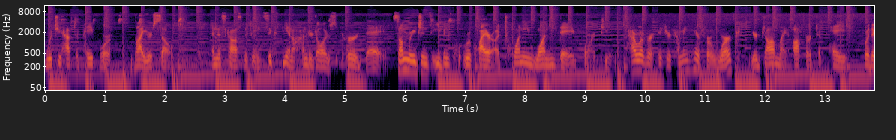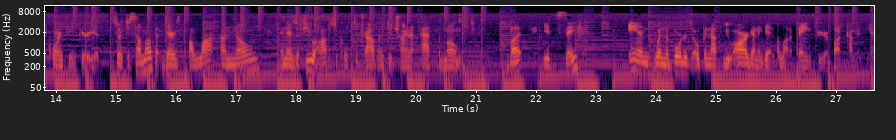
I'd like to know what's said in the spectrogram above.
which you have to pay for by yourself and this costs between 60 and $100 per day. Some regions even require a 21 day quarantine. However, if you're coming here for work, your job might offer to pay for the quarantine period. So to sum up, there's a lot unknown and there's a few obstacles to traveling to China at the moment. But it's safe and when the borders open up, you are going to get a lot of bang for your buck coming here.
